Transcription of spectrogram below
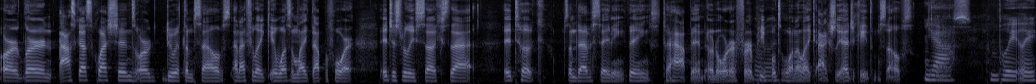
or learn, ask us questions or do it themselves. And I feel like it wasn't like that before. It just really sucks that it took some devastating things to happen in order for people to want to like actually educate themselves. Yeah. Completely.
